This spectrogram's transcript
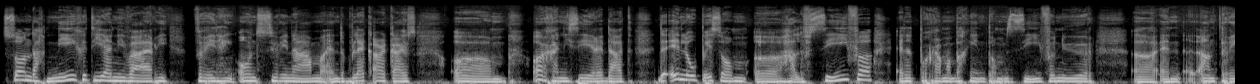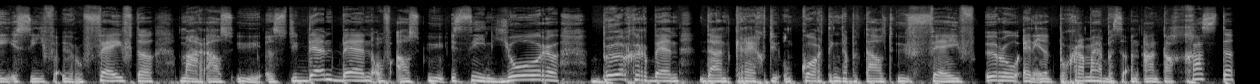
zondag 19 januari, Vereniging Ons Suriname en de Black Archives um, organiseren dat. De inloop is om uh, half zeven en het programma begint om zeven uur. En entree is 7,50 euro. Maar als u een student bent of als u senioren burger bent, dan krijgt u een korting. Dan betaalt u 5 euro. En in het programma hebben ze een aantal gasten.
